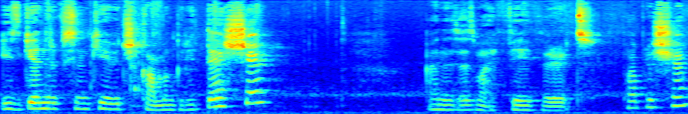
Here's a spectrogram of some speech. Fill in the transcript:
is Gendrik Sienkiewicz Kamo Gryadeshi. And this is my favorite publisher.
